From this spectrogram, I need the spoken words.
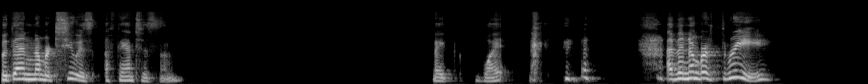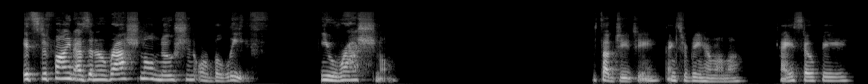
But then number two is a phantasm. Like, what? and then number three, it's defined as an irrational notion or belief. Irrational. What's up, Gigi? Thanks for being here, Mama. Hi, Sophie.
